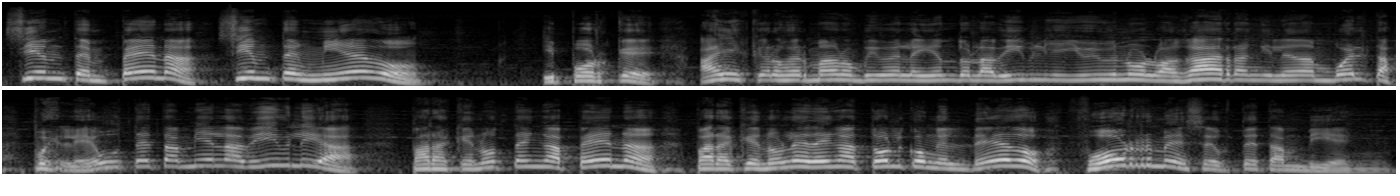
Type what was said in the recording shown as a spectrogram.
Sienten pena, sienten miedo. ¿Y por qué? Ay, es que los hermanos viven leyendo la Biblia y uno lo agarran y le dan vuelta. Pues lee usted también la Biblia para que no tenga pena, para que no le den a tol con el dedo. Fórmese usted también.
